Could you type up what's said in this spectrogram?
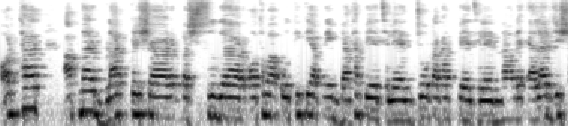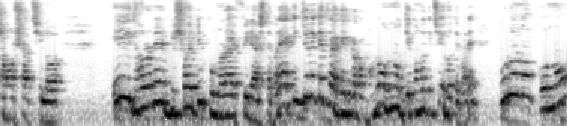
অর্থাৎ আপনার ব্লাড প্রেশার বা সুগার অথবা অতীতে আপনি ব্যথা পেয়েছিলেন, চোট আঘাত পেয়েছিলেন না হলে অ্যালার্জির সমস্যা ছিল এই ধরনের বিষয়টি পুনরায় ফিরে আসতে পারে। এক একজনের ক্ষেত্রে এক এক রকম হবে, অন্য যে কোনো কিছুই হতে পারে। পুরনো কোনো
